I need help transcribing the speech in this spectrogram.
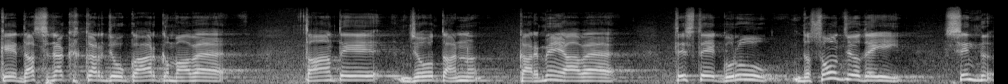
ਕਿ 10 ਲੱਖ ਕਰ ਜੋ ਕਾਰ ਕਮਾਵੇ, ਤਾਂ ਤੇ ਜੋ ਧਨ ਘਰ ਮੇ ਆਵੇ, ਤਿਸ ਤੇ ਗੁਰੂ ਦਸੋਂ ਜੋ ਦੇਈ ਸਿੰਘ,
